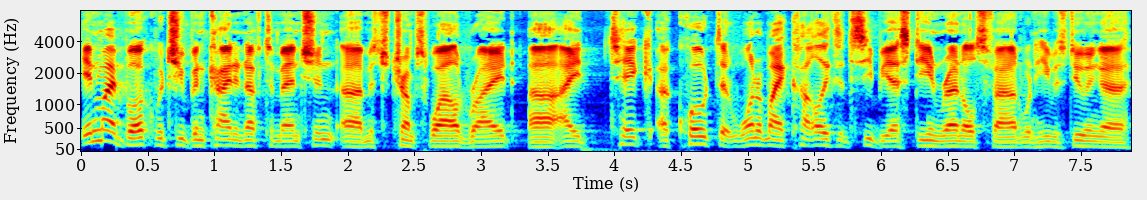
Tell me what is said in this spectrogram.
in my book, which you've been kind enough to mention, uh, Mr. Trump's Wild Ride, uh, I take a quote that one of my colleagues at CBS, Dean Reynolds, found when he was doing a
